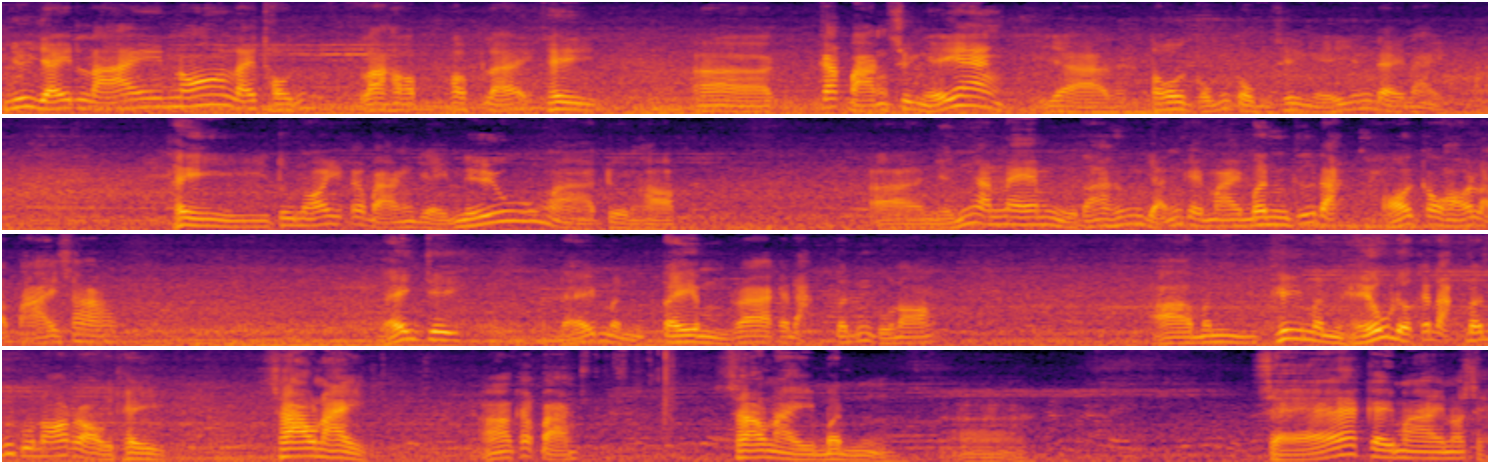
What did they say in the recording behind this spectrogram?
Như vậy lại nó lại thuận là hợp hợp lệ. Thì à, các bạn suy nghĩ ha và tôi cũng cùng suy nghĩ vấn đề này. Thì tôi nói với các bạn vậy nếu mà trường hợp à, những anh em người ta hướng dẫn cây mai minh cứ đặt hỏi câu hỏi là tại sao? Để chi? Để mình tìm ra cái đặc tính của nó à, mình khi mình hiểu được cái đặc tính của nó rồi thì sau này à, các bạn sau này mình à, sẽ cây mai nó sẽ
